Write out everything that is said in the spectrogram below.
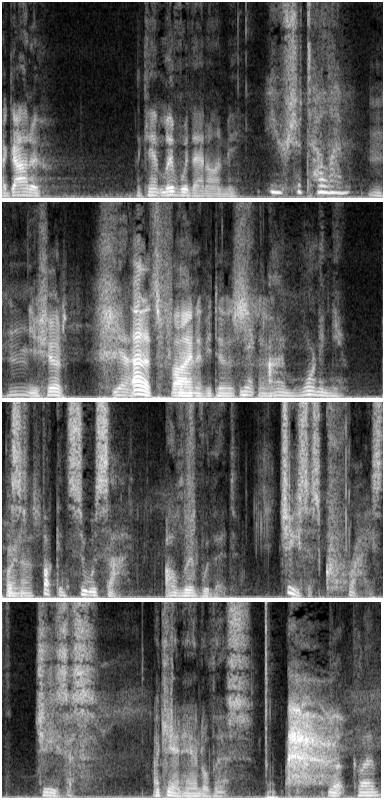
I gotta. I can't live with that on me. You should tell him. Mm-hmm, you should. Yeah. And it's fine if he does. Nick, so I'm warning you. point This is out. fucking suicide. I'll live with it. Jesus Christ. Jesus. I can't handle this. Look, Clem,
